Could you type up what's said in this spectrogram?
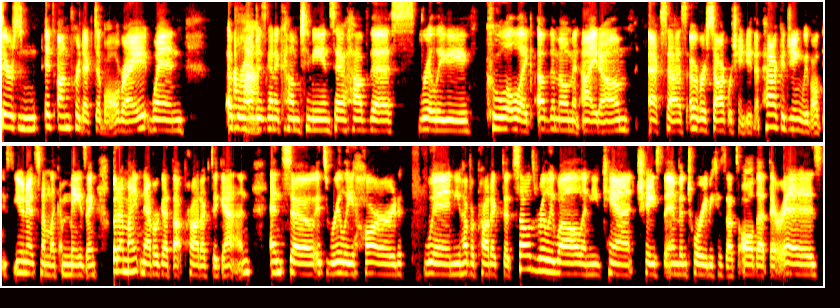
there's, it's unpredictable, right? When a brand uh-huh. is going to come to me and say, I have this really cool, like of the moment item excess overstock we're changing the packaging we have all these units and i'm like amazing. But i might never get that product again. And so it's really hard when you have a product that sells really well and you can't chase the inventory because that's all that there is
